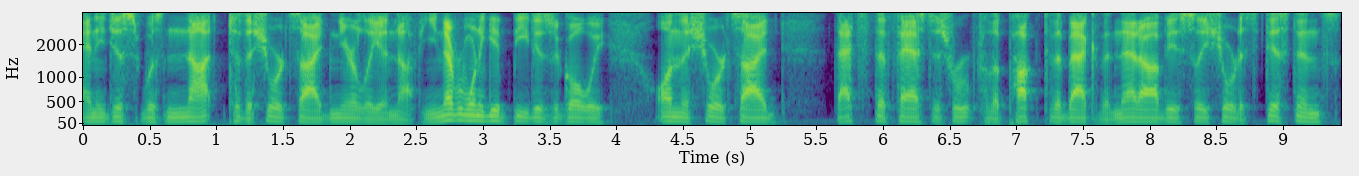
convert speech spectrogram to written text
and he just was not to the short side nearly enough. You never want to get beat as a goalie on the short side. That's the fastest route for the puck to the back of the net, obviously, shortest distance.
